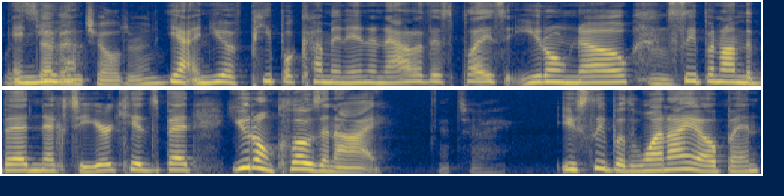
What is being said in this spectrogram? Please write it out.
With and you seven ha- children. yeah, and you have people coming in and out of this place that you don't know, mm. sleeping on the bed next to your kid's bed, you don't close an eye. That's right. You sleep with one eye open,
